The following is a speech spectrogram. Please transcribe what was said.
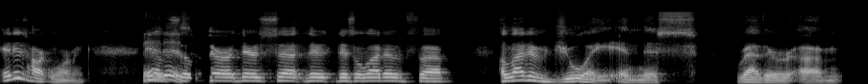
It is heartwarming. You Yeah, it know, is. So there are, there's, uh, there, there's a lot of, uh, a lot of joy in this rather, um,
